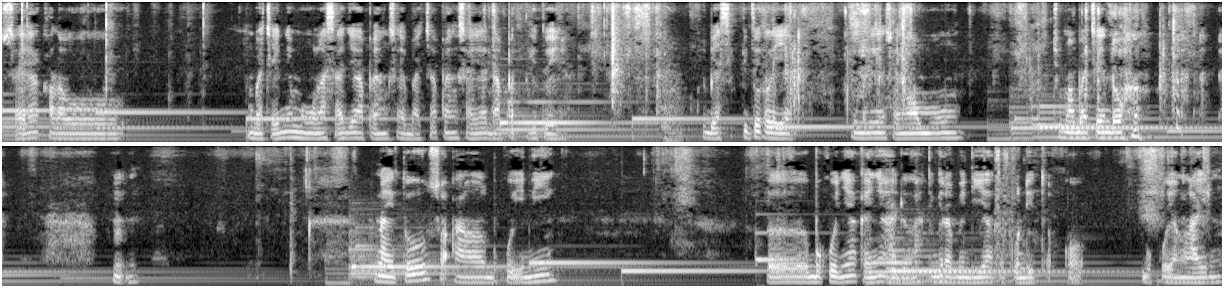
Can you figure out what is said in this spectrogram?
saya kalau membaca ini mengulas aja apa yang saya baca apa yang saya dapat gitu ya. Lebih asik gitu kali ya dibandingin saya ngomong cuma bacain doang. Nah itu soal buku ini e, bukunya kayaknya adalah di Gramedia ataupun di toko buku yang lain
